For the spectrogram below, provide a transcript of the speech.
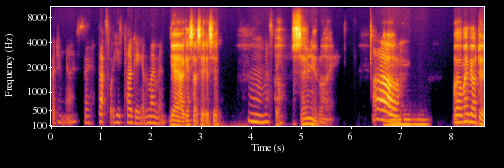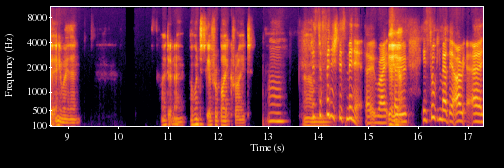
i didn't know so that's what he's plugging at the moment Yeah, I guess that's it. Is it? Hmm, must be Oh, so nearby. Oh Um, well, maybe I'll do it anyway then. I don't know. I wanted to go for a bike ride. mm. just to Um, finish this minute though right yeah, so yeah. he's talking about the uh, uh,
